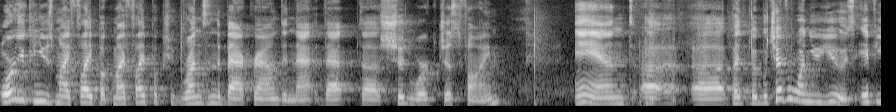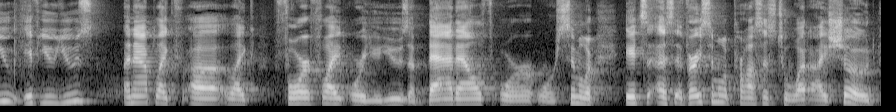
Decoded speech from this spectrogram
or you can use MyFlightbook. My flight book runs in the background, and that, that uh, should work just fine. And uh, uh, but, but whichever one you use, if you if you use an app like uh, like ForeFlight or you use a Bad Elf or, or similar, it's a, a, very similar process to what I showed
